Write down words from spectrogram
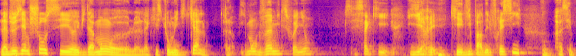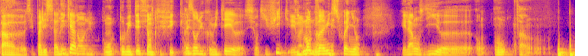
La deuxième chose, c'est euh, évidemment la question médicale. Alors, il manque 20 000 soignants c'est ça qui, hier, qui est dit par Delfrécy. C'est pas, c'est pas les syndicats. Président du comité scientifique. Président du comité scientifique. il manque 20 000 soignants. Et là, on se dit, on, enfin, on,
